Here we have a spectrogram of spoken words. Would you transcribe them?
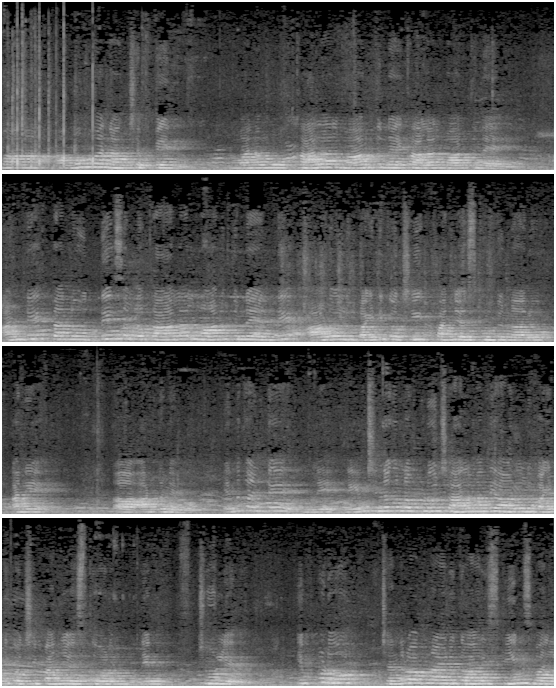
మా అమ్మమ్మ నాకు చెప్పేది మనము కాలాలు మారుతున్నాయి కాలాలు మారుతున్నాయి అని. అంటే తన ఉద్దేశంలో కాలాలు మారుతున్నాయి అంటే ఆడవాళ్ళు బయటికి వచ్చి పని చేసుకుంటున్నారు అనే అర్థమేమో. ఎందుకంటే నే- నేను చిన్నగా ఉన్నప్పుడు చాలా మంది ఆడవాళ్ళు బయటకు వచ్చి పని చేసుకోవడం నేను చూడలేదు. ఇప్పుడు చంద్రబాబు నాయుడు గారి స్కీమ్స్ వల్ల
